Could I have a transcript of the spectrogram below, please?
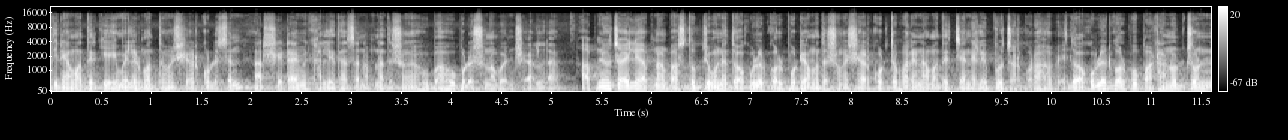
তিনি আমাদেরকে ইমেলের মাধ্যমে শেয়ার করেছেন, আর সেটাই আমি খালিদ হাসান আপনাদের সঙ্গে হুবাহু পড়ে শোনাবো ইনশাআল্লাহ। আপনিও চাইলে আপনার বাস্তব জীবনে দোয়াকুলের গল্পটি আমাদের সঙ্গে শেয়ার করতে পারেন, আমাদের চ্যানেলে প্রচার করা হবে। দোয়াকুলের গল্প পাঠানোর জন্য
